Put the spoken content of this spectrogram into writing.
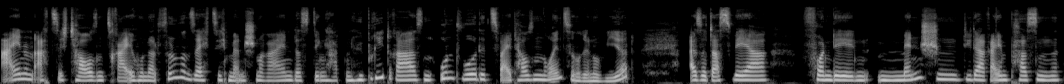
81.365 Menschen rein. Das Ding hat einen Hybridrasen und wurde 2019 renoviert. Also das wäre von den Menschen, die da reinpassen,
